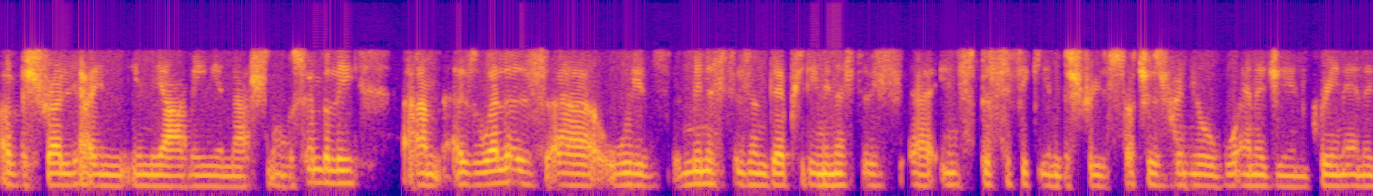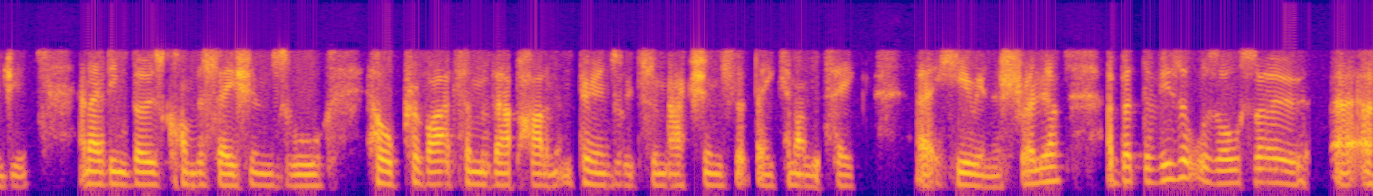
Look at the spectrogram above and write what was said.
of Australia in, in the Armenian National Assembly, um, as well as uh, with ministers and deputy ministers uh, in specific industries such as renewable energy and green energy. And I think those conversations will help provide some of our parliamentarians with some actions that they can undertake uh, here in Australia. Uh, but the visit was also uh, a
